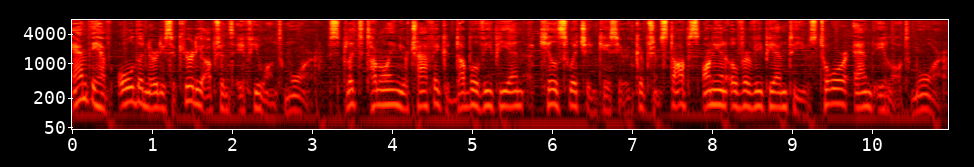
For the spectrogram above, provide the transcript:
and they have all the nerdy security options if you want more. Split tunneling your traffic, double VPN, a kill switch in case your encryption stops, onion over VPN to use Tor, and a lot more.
